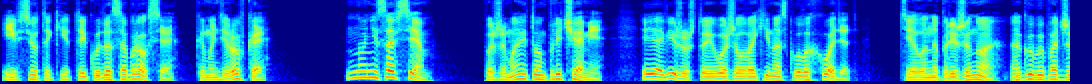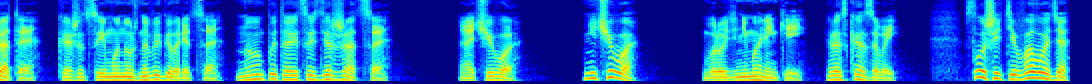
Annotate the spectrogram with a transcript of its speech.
И все-таки ты куда собрался? Командировка? Ну, не совсем. Пожимает он плечами, и я вижу, что его желваки на скулах ходят. Тело напряжено, а губы поджаты. Кажется, ему нужно выговориться, но он пытается сдержаться. А чего? Ничего. Вроде не маленький. Рассказывай. Слушайте, Володя,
